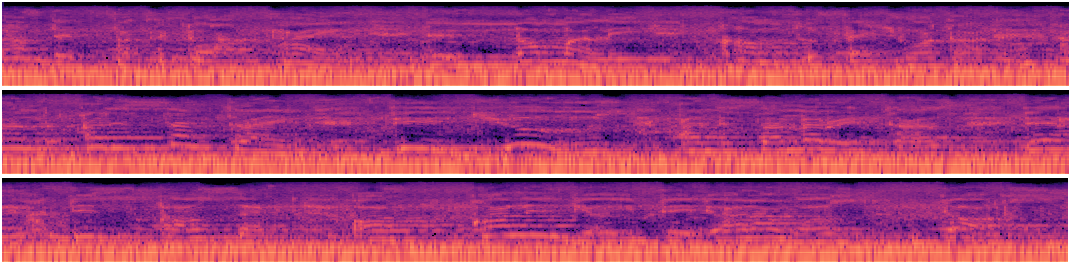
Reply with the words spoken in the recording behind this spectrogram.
have the particular time they normally come to fetch water. And at the same time, the Jews and the Samaritans, they had this concept of calling the, the other ones dogs,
